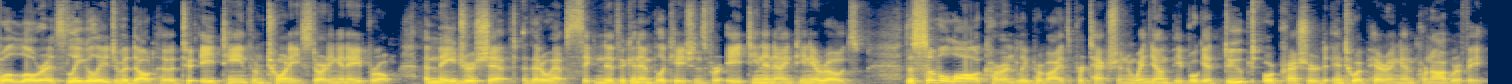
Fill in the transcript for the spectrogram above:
will lower its legal age of adulthood to 18 from 20 starting in April, a major shift that will have significant implications for 18 and 19 year olds. The civil law currently provides protection when young people get duped or pressured into appearing in pornography.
